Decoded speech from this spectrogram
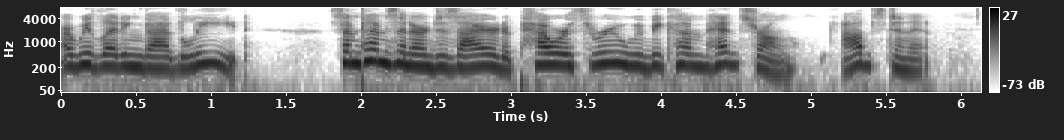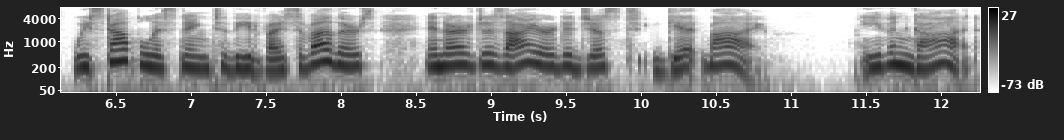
Are we letting God lead? Sometimes, in our desire to power through, we become headstrong, obstinate. We stop listening to the advice of others in our desire to just get by. Even God.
